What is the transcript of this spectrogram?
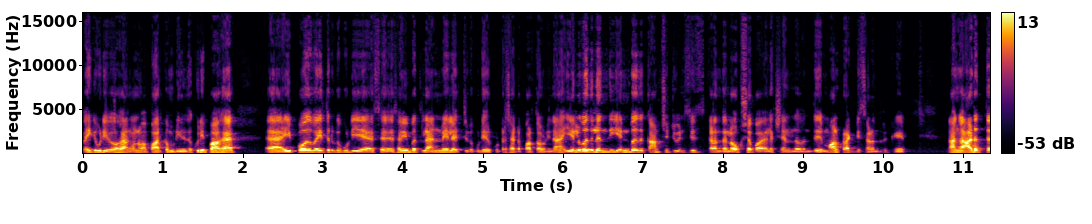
வைக்கக்கூடிய விவகாரங்கள் நம்ம பார்க்க முடியுது. குறிப்பாக இப்போது வைத்திருக்கக்கூடிய ச- சமீபத்தில் அண்மையில் வச்சிருக்கக்கூடிய ஒரு குற்றச்சாட்டை பார்த்தோம் அப்படின்னா எழுபதுல இருந்து எண்பது கான்ஸ்டிடியூன்சிஸ் கடந்த லோக்சபா எலெக்ஷன்ல வந்து மால் பிராக்டிஸ் நடந்திருக்கு. நாங்க அடுத்த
